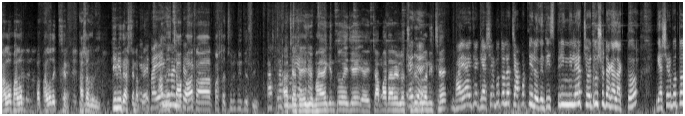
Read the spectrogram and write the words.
ভালো ভালো ভালো দেখছেন? আশা করি। কি নিতে আসছেন আপনি? এই যে ভাই আমি চাপাট আর পাঁচটা ছুরি নিতেছি। আচ্ছা আচ্ছা এই যে ভাইয়া কিন্তু এই যে চাপাত আর এলো ছুরিগুলো নিচ্ছে। ভাইয়া এই যে গ্যাসের বোতলে চাপট নিল কিন্তু স্প্রিং নিলে চোদ্দশো টাকা লাগতো। গ্যাসের বোতল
